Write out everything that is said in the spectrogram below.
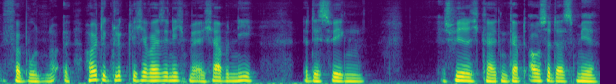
verbunden. Heute glücklicherweise nicht mehr. Ich habe nie deswegen Schwierigkeiten gehabt, außer dass mir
